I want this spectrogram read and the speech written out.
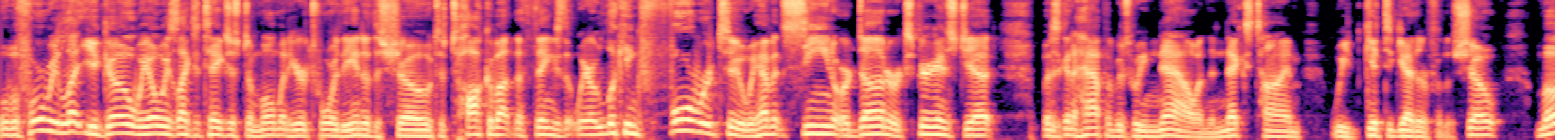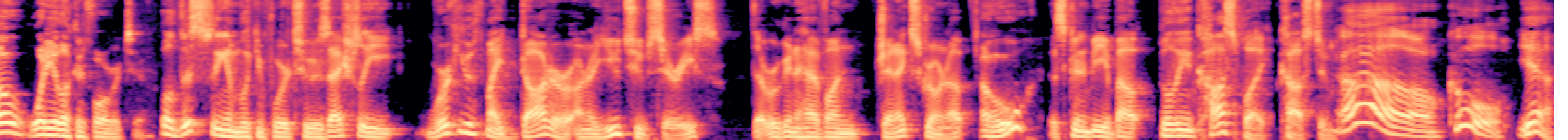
Well, before we let you go, we always like to take just a moment here toward the end of the show to talk about the things that we're looking forward to. We haven't seen or done or experienced yet, but it's going to happen between now and the next time we get together for the show. Mo, what are you looking forward to? Well, this thing I'm looking forward to is actually working with my daughter on a YouTube series that we're going to have on Gen X Grown Up. Oh, It's going to be about building a cosplay costume. Oh, cool. Yeah.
